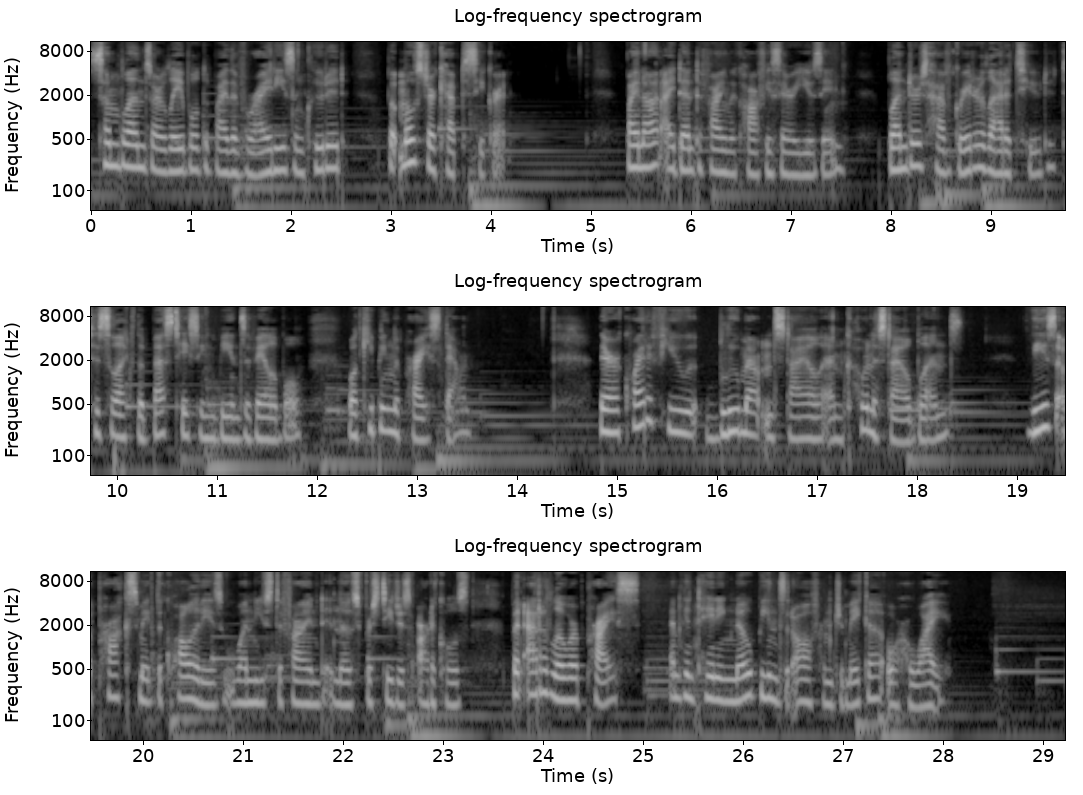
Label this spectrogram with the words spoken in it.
some blends are labeled by the varieties included, but most are kept secret. By not identifying the coffees they are using, blenders have greater latitude to select the best tasting beans available while keeping the price down. There are quite a few Blue Mountain style and Kona style blends. These approximate the qualities one used to find in those prestigious articles, but at a lower price and containing no beans at all from Jamaica or Hawaii.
